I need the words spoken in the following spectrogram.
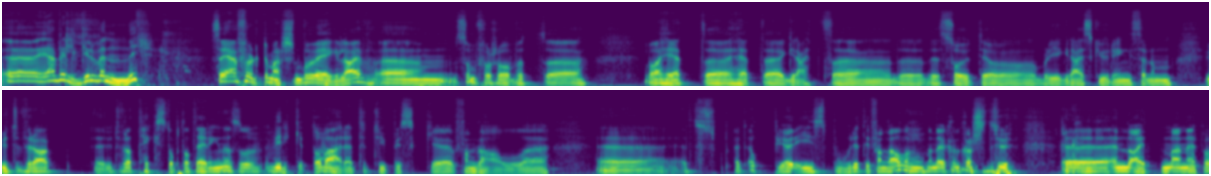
Eh, jeg velger venner. Så jeg fulgte matchen på VG Live, eh, som for så vidt eh, var helt, eh, helt eh, greit. Det, det så ut til å bli grei skuring, selv om ut ifra ut fra tekstoppdateringene så virket det å være et typisk uh, Fangal uh, et, et, oppgjør i sporet til Fangal, da. Mm. men det kan kanskje du uh, enlighten meg mer på?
